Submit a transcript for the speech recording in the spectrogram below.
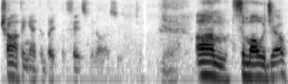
chomping at the bit to face Minoru Suzuki. Yeah. Um, Samoa Joe.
